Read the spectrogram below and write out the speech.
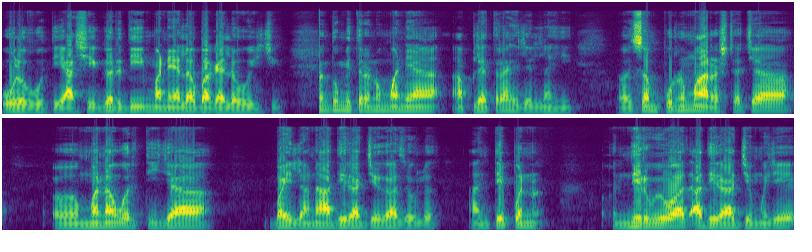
ओळख होती. अशी गर्दी मण्याला बघायला व्हायची. परंतु मित्रांनो मण्या आपल्यात राहिलेलं नाही. संपूर्ण महाराष्ट्राच्या मनावरती ज्या बैलांना अधिराज्य गाजवलं आणि ते पण निर्विवाद अधिराज्य म्हणजे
